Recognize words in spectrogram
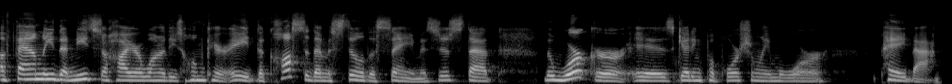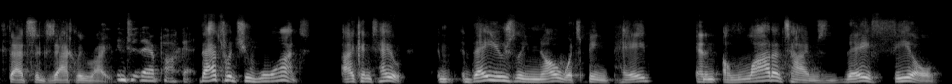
a family that needs to hire one of these home care aid, the cost of them is still the same. It's just that the worker is getting proportionally more payback. That's exactly right. Into their pocket. That's what you want. I can tell you, they usually know what's being paid. And a lot of times they feel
